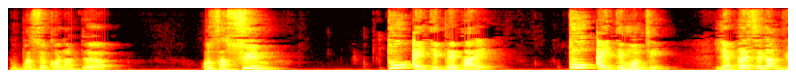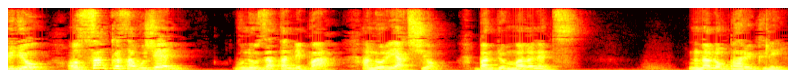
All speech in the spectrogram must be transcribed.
Vous pensez qu'on a peur? On s'assume. Tout a été préparé. Tout a été monté. Les précédentes vidéos, on sent que ça vous gêne. Vous ne vous attendez pas à nos réactions. Bande de malhonnêtes. Nous n'allons pas reculer.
